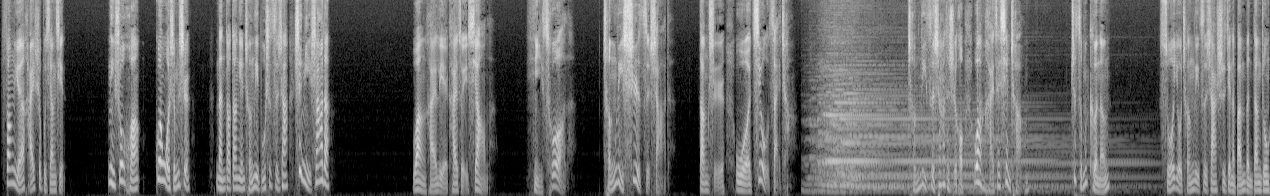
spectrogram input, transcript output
方圆还是不相信，你说谎，关我什么事？难道当年程立不是自杀，是你杀的？望海咧开嘴笑了：“你错了，程立是自杀的，当时我就在场。程立自杀的时候，望海在现场，这怎么可能？所有程立自杀事件的版本当中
